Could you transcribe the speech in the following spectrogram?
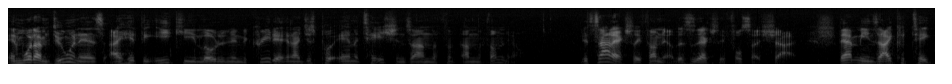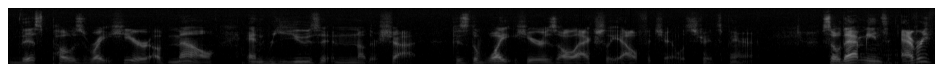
And what I'm doing is I hit the E key, loaded into Krita, and I just put annotations on the, th on the thumbnail. It's not actually a thumbnail. This is actually a full-size shot. That means I could take this pose right here of Mel and reuse it in another shot because the white here is all actually alpha channel. It's transparent. So that means every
